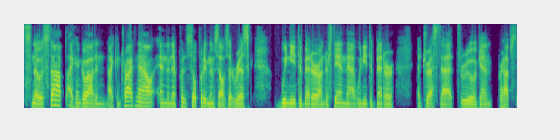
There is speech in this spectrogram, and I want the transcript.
snow stopped, I can go out and I can drive now, and then they're put, still putting themselves at risk. We need to better understand that. We need to better address that through, again, perhaps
